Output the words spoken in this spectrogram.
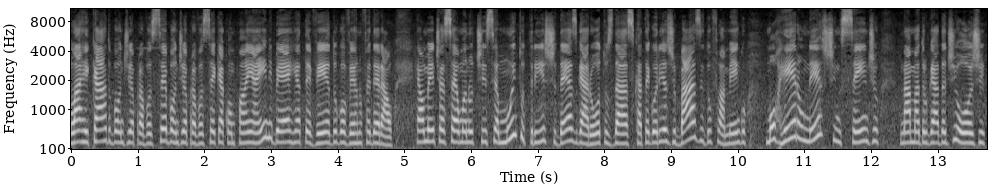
Olá, Ricardo, bom dia para você, bom dia para você que acompanha a NBR, a TV do Governo Federal. Realmente essa é uma notícia muito triste, dez garotos das categorias de base do Flamengo morreram neste incêndio na madrugada de hoje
